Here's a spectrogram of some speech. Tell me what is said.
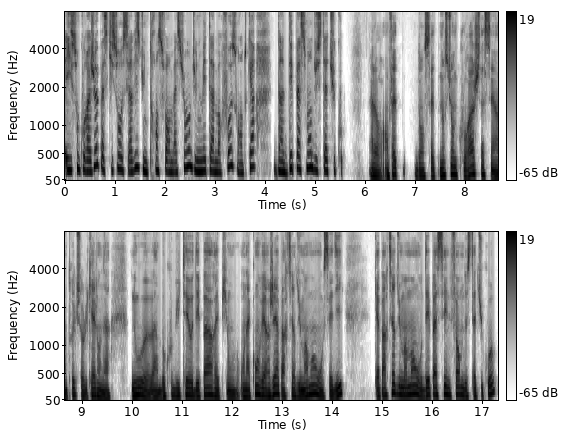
Et ils sont courageux parce qu'ils sont au service d'une transformation, d'une métamorphose ou en tout cas d'un dépassement du statu quo. Alors en fait, dans cette notion de courage, ça c'est un truc sur lequel on a, nous, euh, ben, beaucoup buté au départ et puis on, a convergé à partir du moment où on s'est dit qu'à partir du moment où on dépassait une forme de statu quo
